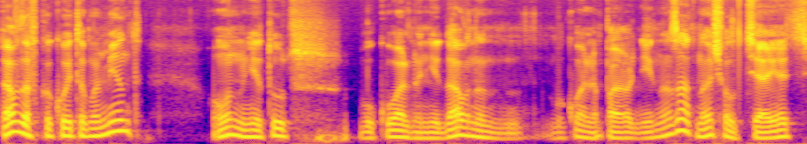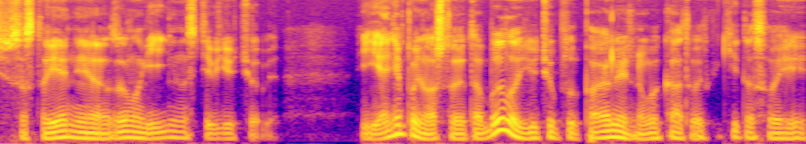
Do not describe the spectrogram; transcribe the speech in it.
Правда, в какой-то момент он мне тут буквально недавно, буквально пару дней назад, начал терять состояние залогиненности в YouTube. И я не понял, что это было. YouTube тут параллельно выкатывает какие-то свои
